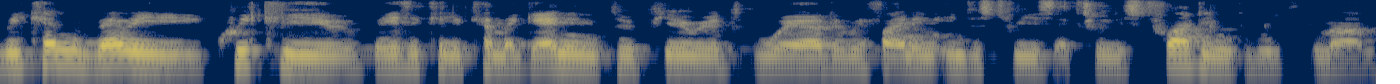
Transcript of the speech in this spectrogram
we can very quickly basically come again into a period where the refining industry is actually struggling to meet demand.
